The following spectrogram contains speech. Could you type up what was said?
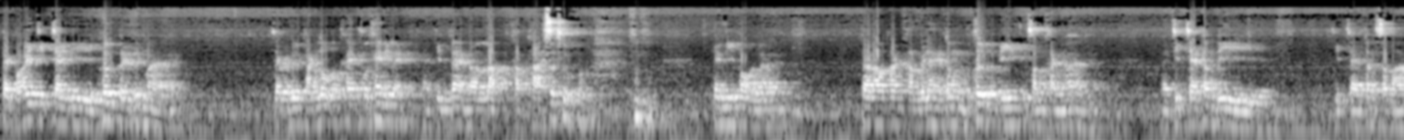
แต่ขอให้จิตใจดีเพิ่มเติมขึ้นมาจะไปดูทางโลกก็แค่แค่นี้แหละกินได้นอนหลับขับถ่ายสะดวกแค่นี้พอแล้วแต่เราทานคำไม่ได้ต้องเพิ่มตรงนี้สำคัญมากจิตใจต้องดี จิตใจต้องสบา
